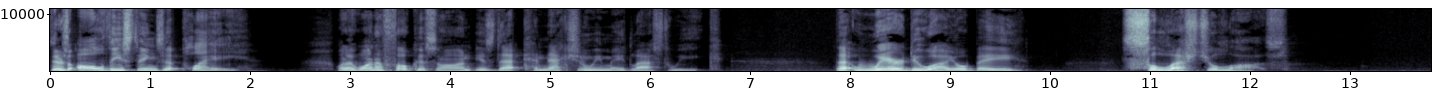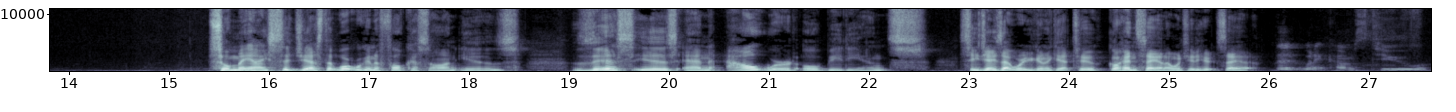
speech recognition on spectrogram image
there's all these things at play. What I want to focus on is that connection we made last week. That where do I obey celestial laws? So, may I suggest that what we're going to focus on is this is an outward obedience CJ, is that where you're going to get to? Go ahead and say it. I want you to hear, say it. That when it comes to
